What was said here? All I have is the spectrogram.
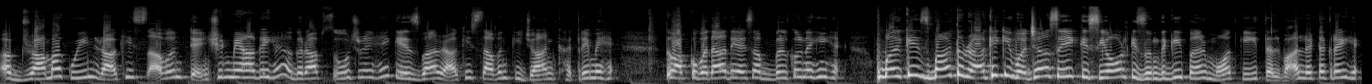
अब drama queen Rakhi Sawant tension में आ गई है। अगर आप सोच रहे हैं कि इस बार राखी सावंत की जान खतरे में है तो आपको बता दें, ऐसा बिल्कुल नहीं है। बल्कि इस बार तो राखी की वजह से किसी और की ज़िंदगी पर मौत की तलवार लटक रही है।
